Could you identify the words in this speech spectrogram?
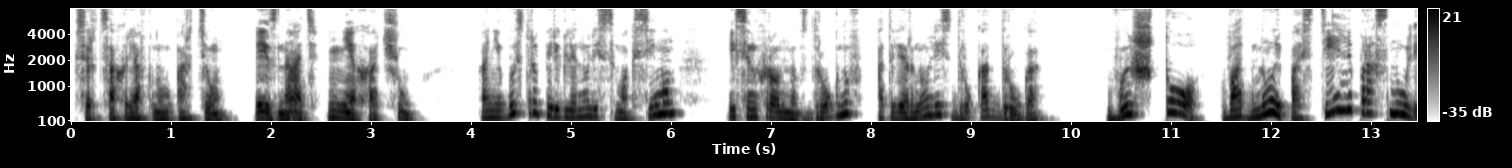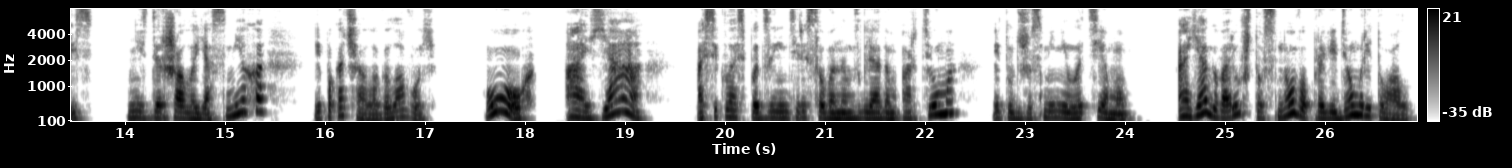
в сердцах рявкнул Артем. «И знать не хочу!» Они быстро переглянулись с Максимом и, синхронно вздрогнув, отвернулись друг от друга. «Вы что, в одной постели проснулись?» Не сдержала я смеха и покачала головой. «Ох, а я...» Осеклась под заинтересованным взглядом Артема и тут же сменила тему. А я говорю, что снова проведем ритуал.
